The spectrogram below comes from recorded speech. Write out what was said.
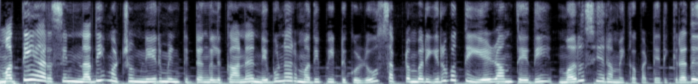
மத்திய அரசின் நதி மற்றும் நீர்மின் திட்டங்களுக்கான நிபுணர் மதிப்பீட்டு குழு செப்டம்பர் இருபத்தி ஏழாம் தேதி மறுசீரமைக்கப்பட்டிருக்கிறது.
